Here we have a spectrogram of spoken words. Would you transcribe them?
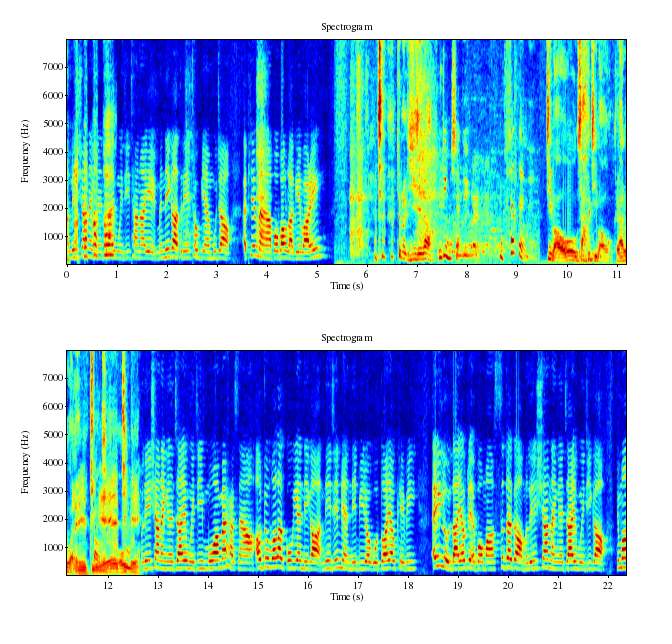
မလေးရှားနိုင်ငံသားရေးဝန်ကြီးဌာနရဲ့မနေ့ကသတင်းထုတ်ပြန်မှုကြောင့်အဖြစ်မှန်ပေါ်ပေါက်လာခဲ့ပါတယ်ကျွန်တော်ရည်နေတာမတိမရှက်သေးဘူးဟုတ်ရှက်တယ်နဲ့ကြည့်ပါဦးစောင့်ကြည့်ပါဦးခင်ဗျားတို့ကလည်းအေးကြည့်နေကြည့်နေမလေးရှားနိုင်ငံသားရေးဝန်ကြီးမိုဟာမက်ဟဆန်ဟာအော်တိုဘာလ9ရက်နေ့ကနေချင်းပြန်နေပြည်တော်ကိုတွားရောက်ခဲ့ပြီး အဲ့ဒီလိုလာရောက်တဲ့အပေါ်မှာစစ်တပ်ကမလေးရှားနိုင်ငံသားရေးဝန်ကြီးကမြန်မာ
